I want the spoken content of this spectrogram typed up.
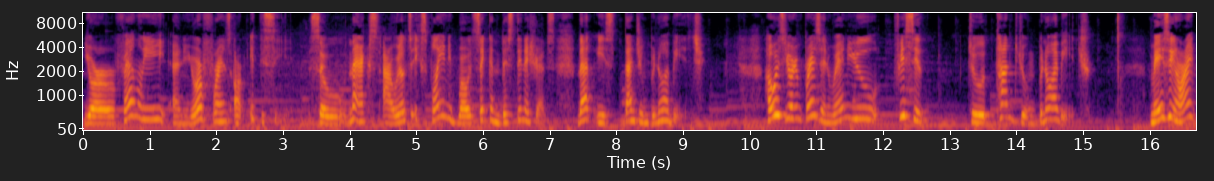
your family and your friends or etc. So next i will explain about second destinations. That is tanjung benoa beach. How is your impression when you visit to tanjung benoa beach? Amazing right?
